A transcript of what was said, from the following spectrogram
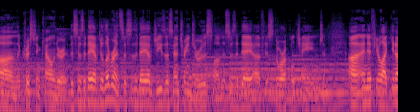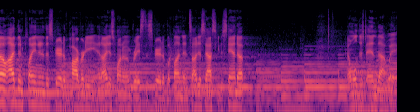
On the Christian calendar. This is a day of deliverance. This is a day of Jesus entering Jerusalem. This is a day of historical change. And, uh, and if you're like, you know, I've been playing into the spirit of poverty and I just want to embrace the spirit of abundance, I'll just ask you to stand up and we'll just end that way.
